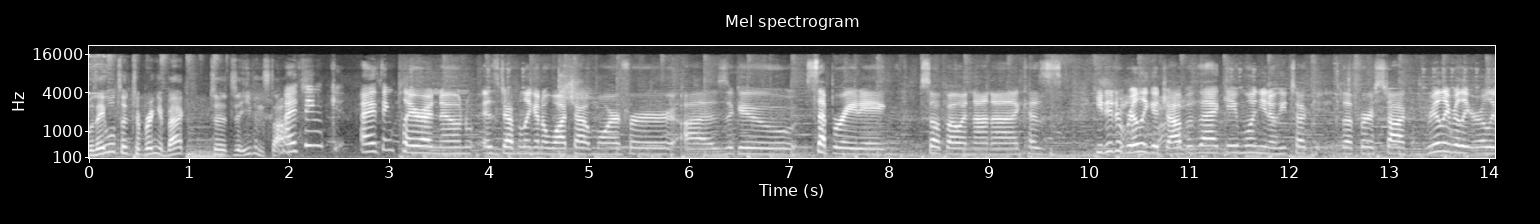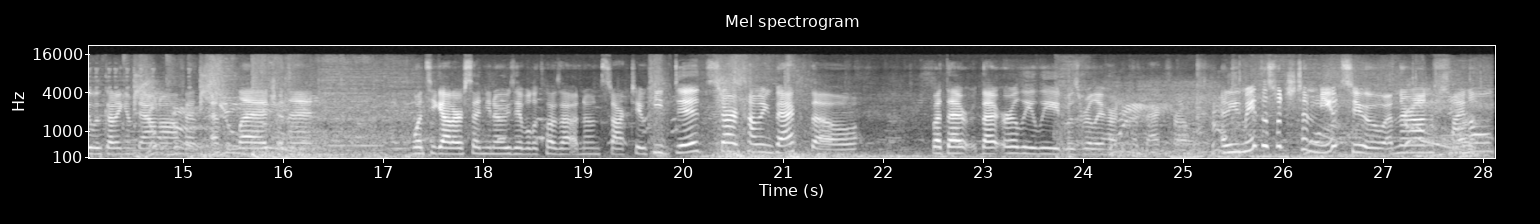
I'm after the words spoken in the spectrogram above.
was able to, to bring it back to, to even stop. I think I think player unknown is definitely going to watch out more for uh, Zagoo separating Popo and Nana because he did a really good job of that game one. You know, he took the first stock really really early with gutting him down off at, at the ledge, and then once he got Arsene, you know, he was able to close out a known stock too. He did start coming back though. But that that early lead was really hard to come back from. And he made the switch to Mewtwo, and they're on final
